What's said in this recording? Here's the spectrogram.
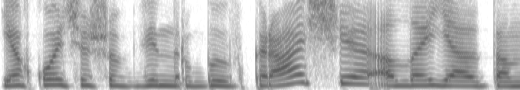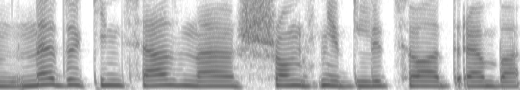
Я хочу, щоб він робив краще, але я там не до кінця знаю, що мені для цього треба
